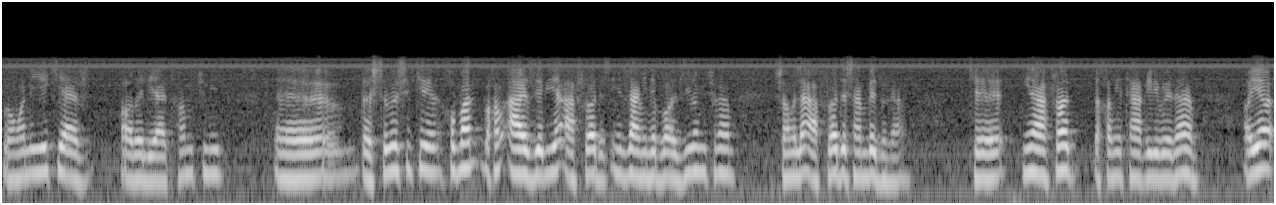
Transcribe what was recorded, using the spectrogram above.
به عنوان یکی از قابلیت ها می‌تونید داشته باشید که خب من بخوام ارزیابی افرادش این زمین بازی رو می‌تونم شامل افرادش هم بدونم که این افراد بخوام یه تغییری بدم آیا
